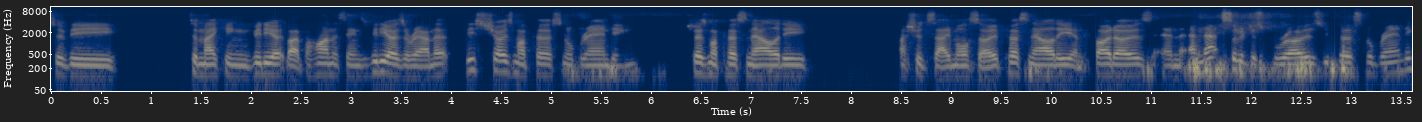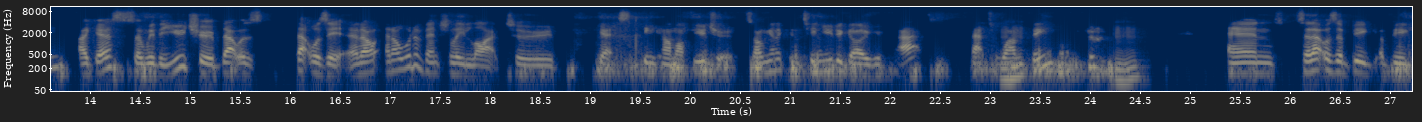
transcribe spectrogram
to be to making video like behind the scenes videos around it. This shows my personal branding, shows my personality, I should say more so personality and photos and and that sort of just grows your personal branding I guess so with the YouTube that was that was it and I, and I would eventually like to get income off YouTube so I'm going to continue to go with that that's mm-hmm. one thing mm-hmm. And so that was a big a big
